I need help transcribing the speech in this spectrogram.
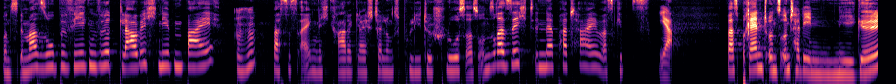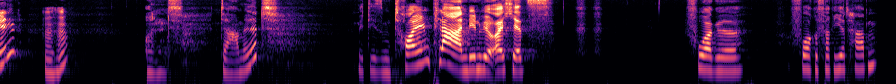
uns immer so bewegen wird, glaube ich, nebenbei. Mhm. Was ist eigentlich gerade gleichstellungspolitisch los aus unserer Sicht in der Partei? Was gibt's? Ja. Was brennt uns unter den Nägeln? Mhm. Und damit, mit diesem tollen Plan, den wir euch jetzt vorge, vorreferiert haben,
